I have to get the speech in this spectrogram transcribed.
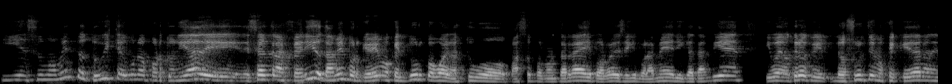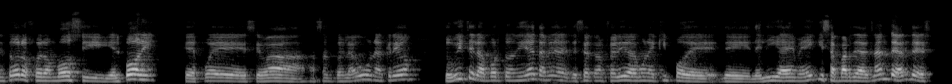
¿Y en su momento tuviste alguna oportunidad de, ser transferido también? Porque vemos que el turco, bueno, estuvo, pasó por Monterrey, por varios equipos de América también. Y bueno, creo que los últimos que quedaron en Toro fueron vos y el Pony que después se va a Santos Laguna, creo. ¿Tuviste la oportunidad también de ser transferido a algún equipo de, Liga MX aparte de Atlante antes?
